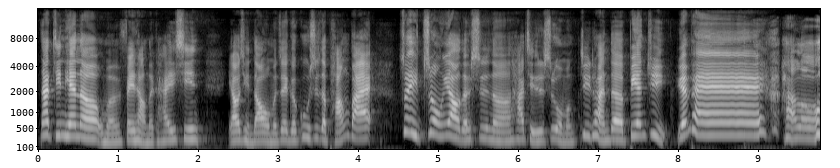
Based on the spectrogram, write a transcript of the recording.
那今天呢，我们非常的开心，邀请到我们这个故事的旁白。最重要的是呢，他其实是我们剧团的编剧袁培。Hello，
